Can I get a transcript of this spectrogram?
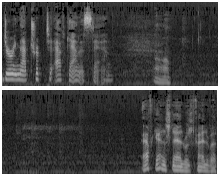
during that trip to Afghanistan. Afghanistan was kind of a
